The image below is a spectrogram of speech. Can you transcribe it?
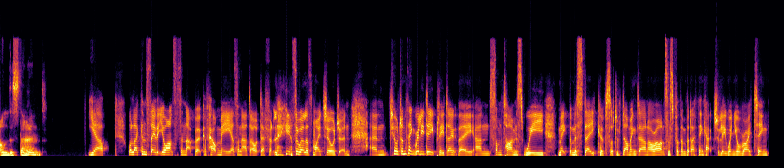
understand? Yeah. Well, I can say that your answers in that book have helped me as an adult, definitely, as well as my children. Um, children think really deeply, don't they? And sometimes we make the mistake of sort of dumbing down our answers for them. But I think actually, when you're writing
